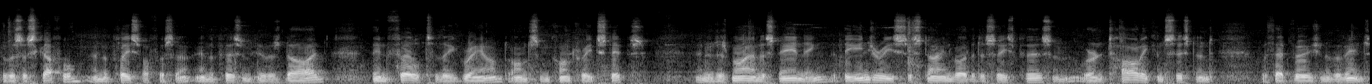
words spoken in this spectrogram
There was a scuffle, and the police officer and the person who has died then fell to the ground on some concrete steps. And it is my understanding that the injuries sustained by the deceased person were entirely consistent with that version of events.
